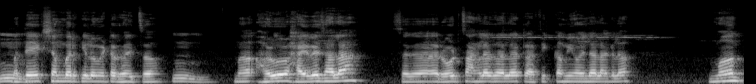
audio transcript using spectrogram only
मग ते एक शंभर किलोमीटर व्हायचं. मग हळूहळू हायवे झाला सगळं रोड चांगला झाला ट्रॅफिक कमी व्हायला लागलं. मग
